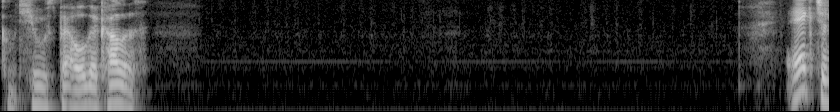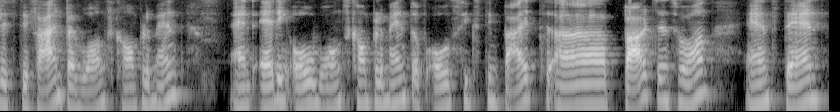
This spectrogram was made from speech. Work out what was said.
Confused by all the colors. Actually, it's defined by ones complement and adding all ones complement of all 16 byte uh, parts and so on, and then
